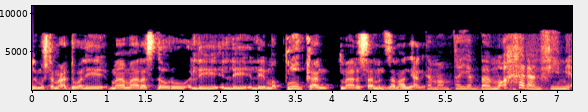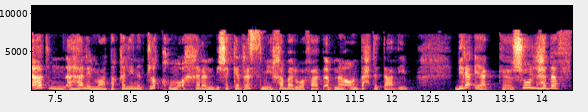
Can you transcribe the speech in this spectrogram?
المجتمع الدولي ما مارس دوره اللي اللي اللي مطلوب كان تمارسه من زمان يعني. تمام. طيب مؤخرا في مئات من أهالي المعتقلين تلقوا مؤخرا بشكل رسمي خبر وفاة أبنائهم تحت التعذيب. برأيك شو الهدف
